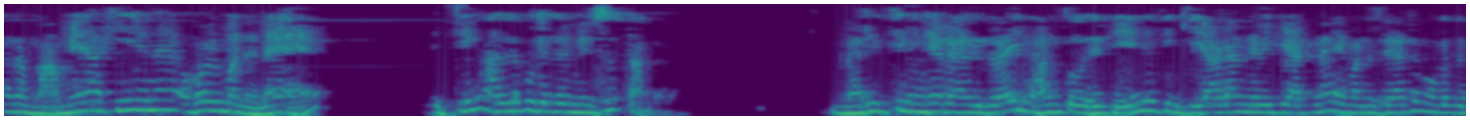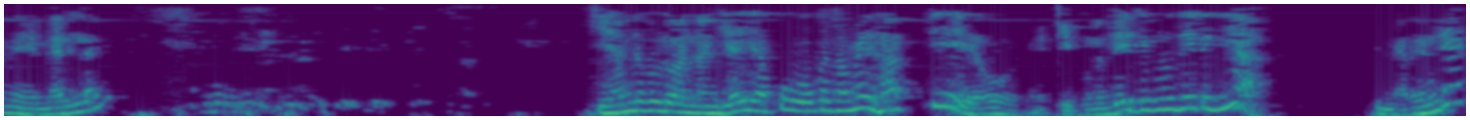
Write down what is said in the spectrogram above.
අර මමයා කියන හොල්මන නැහැ. ඉතින් අල්ලපු ගෙදර මිනිස්සුත් අඬනවා. මැරිච්ච මිනිහට විතරයි සන්තෝෂේ තියෙන්නේ. ඉතින් කියාගන්න විදියක් නැහැ. මේ මනුස්සයාට මොකද මේ මැරිලා කියන්න පුළුවන් නම් කියයි අපෝ ඕක තමයි සත්‍යය. ඕ තිබුණ දේ තිබුණ දෙයට ගියා. ඉතින් මැරෙන්නේ.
